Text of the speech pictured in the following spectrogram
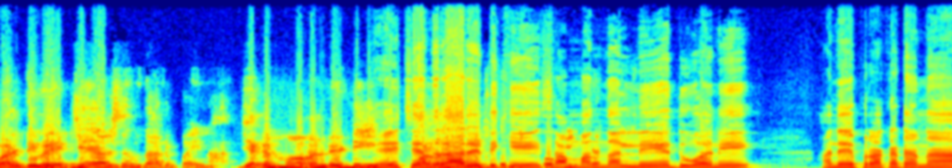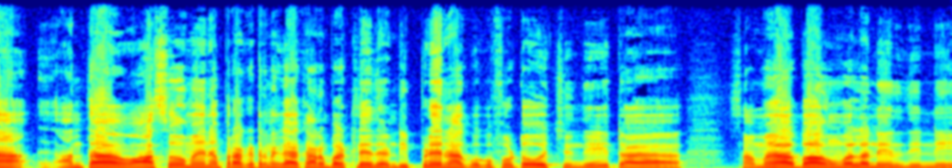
వాళ్ళు డిబేట్ చేయాల్సిన దానిపైన జగన్మోహన్ రెడ్డి జయచంద్రారెడ్డికి సంబంధం లేదు అని అనే ప్రకటన అంత వాస్తవమైన ప్రకటనగా కనబట్లేదండి ఇప్పుడే నాకు ఒక ఫోటో వచ్చింది. సమయాభావం వల్ల నేను దీన్ని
